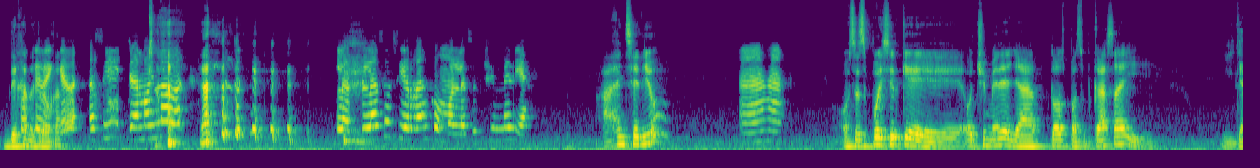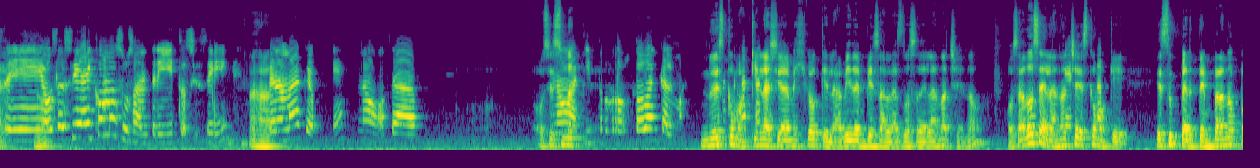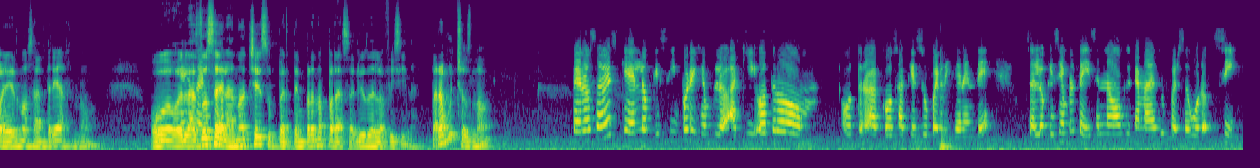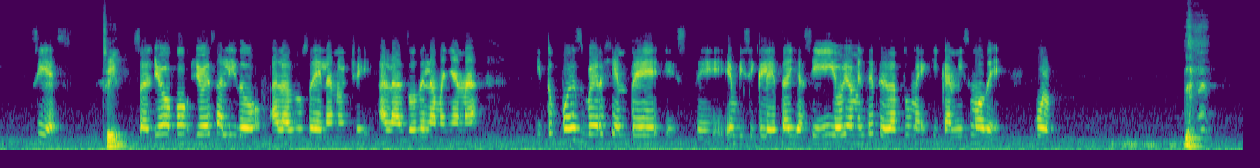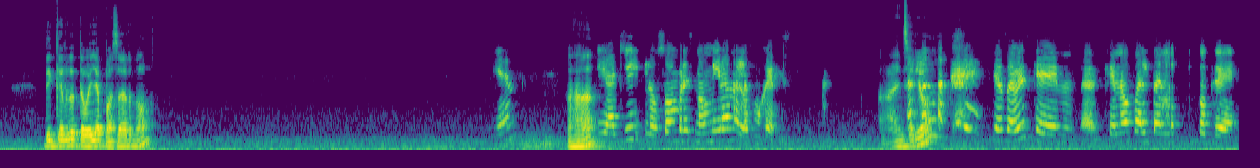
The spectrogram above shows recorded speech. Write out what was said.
Dejan de trabajar. así, ya no hay nada. las plazas cierran como a las ocho y media. Ah, ¿en serio? O sea, se puede decir que ocho y media ya todos para su casa y y ya. Sí, o sea, sí hay como sus antritos y sí, pero nada que, ¿eh? No, o sea, o sea, es no, aquí todo, todo en calma. No es como aquí en la Ciudad de México que la vida empieza a las 12 de la noche, ¿no? O sea, 12 de la noche es como que es súper temprano para irnos a entrear, ¿no? O las 12 de la noche súper temprano para salir de la oficina. Para muchos, ¿no? Pero ¿sabes qué? Lo que sí, por ejemplo, aquí otro, otra cosa que es súper diferente sea, lo que siempre te dicen, no, que Canadá es súper seguro, sí, sí es. Sí. O sea, yo, yo he salido a las 12 de la noche, a las 2 de la mañana, y tú puedes ver gente este, en bicicleta y así, y obviamente te da tu mexicanismo de... de que algo te vaya a pasar, ¿no? Bien. Ajá. Y aquí los hombres no miran a las mujeres. Ah, ¿en serio? ya sabes que, que no falta México que,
